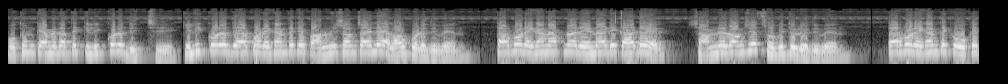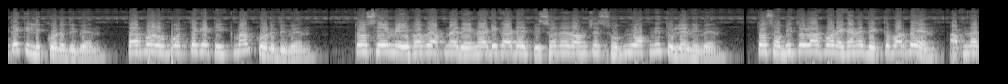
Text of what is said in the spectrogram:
প্রথম ক্যামেরাতে ক্লিক করে দিচ্ছি। ক্লিক করে দেওয়ার পর এখান থেকে পারমিশন চাইলে অ্যালাউ করে দিবেন। তারপর এখানে আপনার এনআইডি কার্ডের সামনের অংশের ছবি তুলে দিবেন। তারপর এখান থেকে ওকেতে ক্লিক করে দিবেন। তারপর উপর থেকে টিকমার্ক করে দিবেন। তো সেম এইভাবে আপনার এনআইডি কার্ডের পিছনের অংশের ছবিও আপনি তুলে নেবেন। তো ছবি তোলার পর এখানে দেখতে পারবেন, আপনার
